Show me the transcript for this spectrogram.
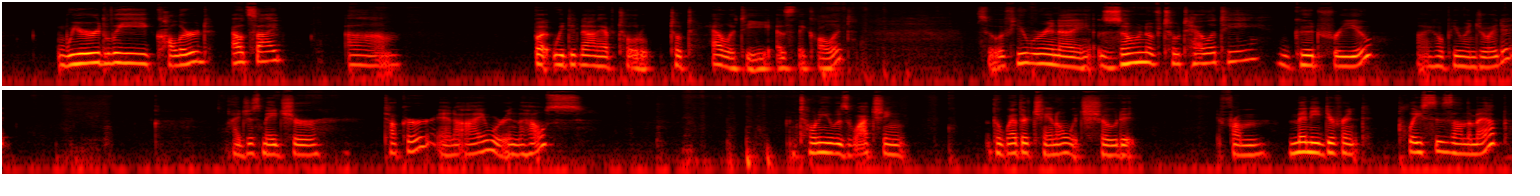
weirdly colored outside. Um, but we did not have total totality, as they call it. So if you were in a zone of totality, good for you. I hope you enjoyed it. I just made sure Tucker and I were in the house. Tony was watching the Weather Channel, which showed it from many different places on the map.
